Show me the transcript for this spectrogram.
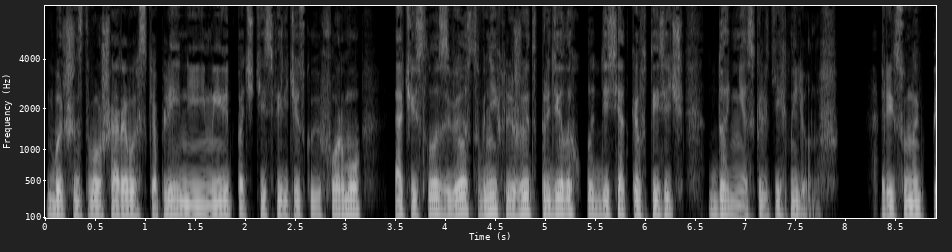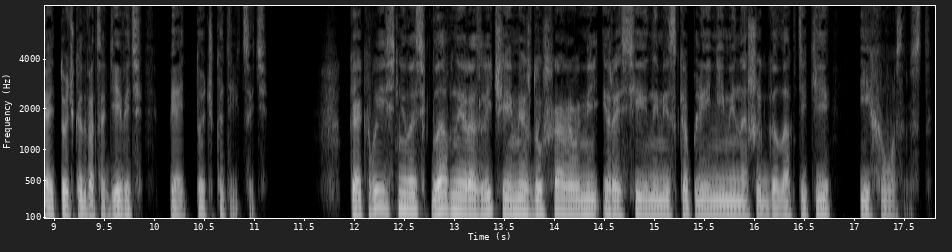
Большинство шаровых скоплений имеют почти сферическую форму, а число звезд в них лежит в пределах от десятков тысяч до нескольких миллионов. Рисунок 5.29, 5.30. Как выяснилось, главное различие между шаровыми и рассеянными скоплениями нашей галактики — их возраст.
